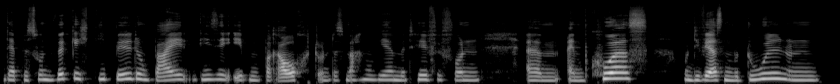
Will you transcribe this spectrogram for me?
der Person wirklich die Bildung bei, die sie eben braucht. Und das machen wir mit Hilfe von ähm, einem Kurs und diversen Modulen. Und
